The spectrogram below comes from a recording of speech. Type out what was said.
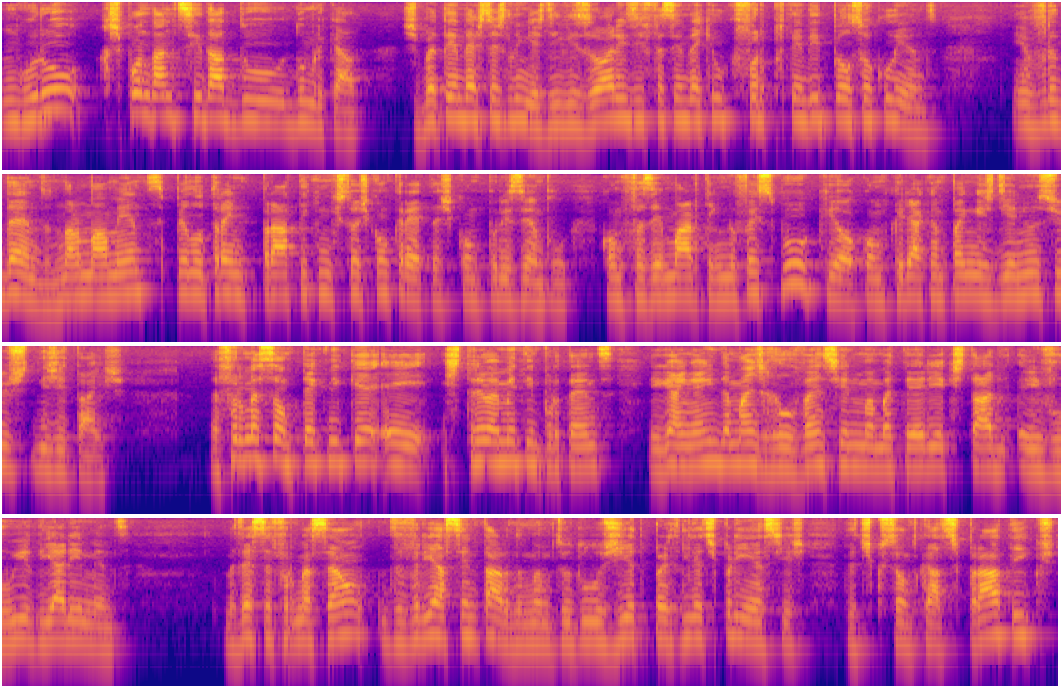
Um guru responde à necessidade do, do mercado, esbatendo estas linhas divisórias e fazendo aquilo que for pretendido pelo seu cliente, enverdando normalmente pelo treino prático em questões concretas, como por exemplo, como fazer marketing no Facebook ou como criar campanhas de anúncios digitais. A formação técnica é extremamente importante e ganha ainda mais relevância numa matéria que está a evoluir diariamente. Mas essa formação deveria assentar numa metodologia de partilha de experiências, de discussão de casos práticos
